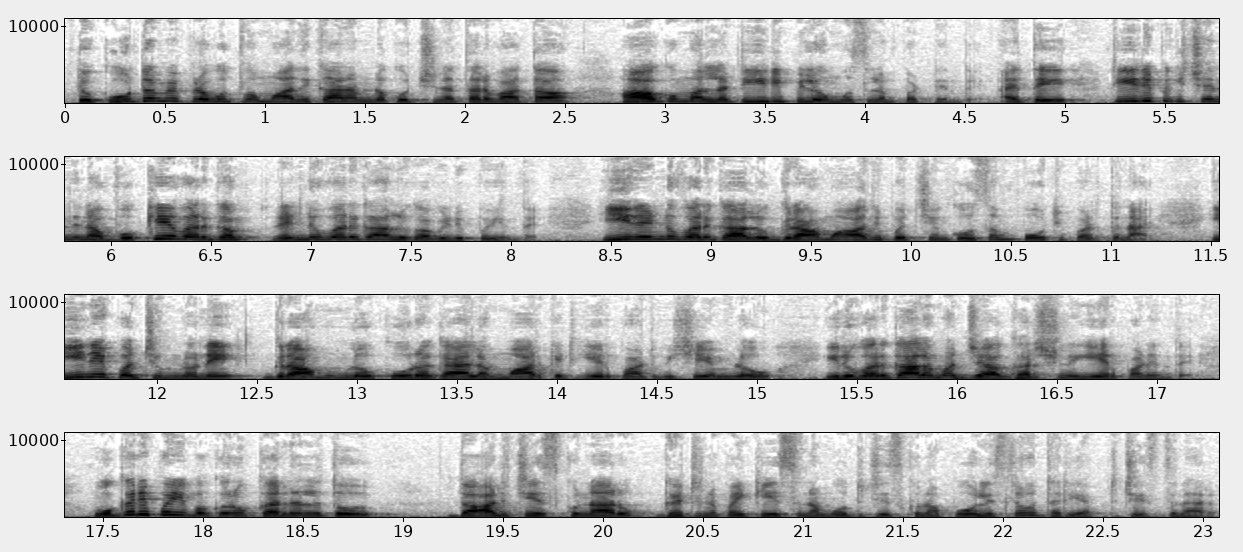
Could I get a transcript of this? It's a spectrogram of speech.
ఇటు కూటమి ప్రభుత్వం అధికారంలోకి వచ్చిన తర్వాత ఆకుమల్ల టీడీపీలో ముసలం పట్టింది. అయితే టీడీపీకి చెందిన ఒకే వర్గం రెండు వర్గాలుగా విడిపోయింది. ఈ రెండు వర్గాలు గ్రామ ఆధిపత్యం కోసం పోటీ పడుతున్నాయి. ఈ నేపథ్యంలోనే గ్రామంలో కూరగాయల మార్కెట్ ఏర్పాటు విషయంలో ఇరు వర్గాల మధ్య ఘర్షణ ఏర్పడింది. ఒకరిపై ఒకరు కర్రలతో దాడి చేసుకున్నారు. ఘటనపై కేసు నమోదు చేసుకున్న పోలీసులు దర్యాప్తు చేస్తున్నారు.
